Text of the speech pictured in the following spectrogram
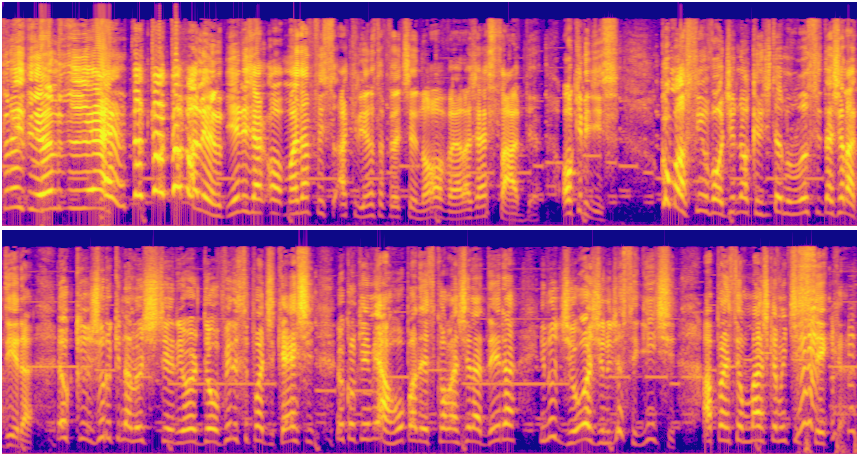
13 anos e é, tá, tá, tá valendo. E ele já, ó, mas a, a criança, apesar de ser nova, ela já é sábia. Ó o que ele diz. Como assim o Valdir não acredita no lance da geladeira? Eu que- juro que na noite anterior de ouvir esse podcast, eu coloquei minha roupa da escola na geladeira e no de hoje, no dia seguinte, apareceu magicamente seca.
